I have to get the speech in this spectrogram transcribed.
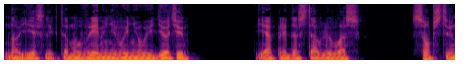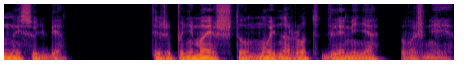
но если к тому времени вы не уйдете, я предоставлю вас собственной судьбе. Ты же понимаешь, что мой народ для меня важнее.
